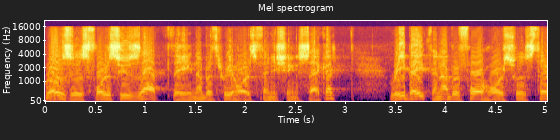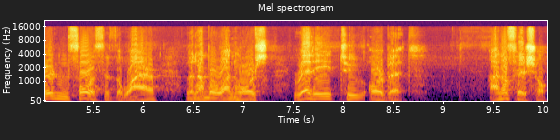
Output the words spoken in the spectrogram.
Roses for Suzette, the number three horse finishing second. Rebate, the number four horse, was third and fourth of the wire. The number one horse, ready to orbit. Unofficial.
